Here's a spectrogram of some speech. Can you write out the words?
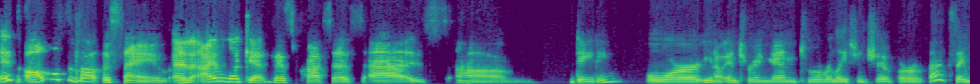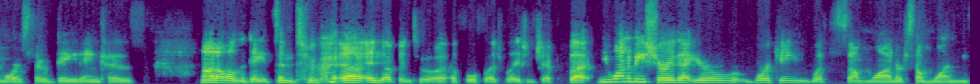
it's almost about the same. And I look at this process as um, dating or, you know, entering into a relationship, or I'd say more so dating, because not all the dates into uh, end up into a, a full-fledged relationship. But you want to be sure that you're working with someone or someone's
